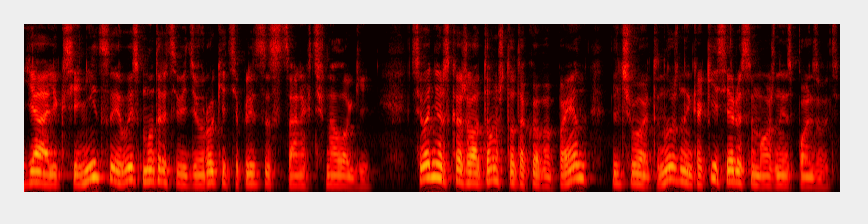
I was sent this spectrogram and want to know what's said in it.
Я Алексей Ницца, и вы смотрите видеоуроки теплицы социальных технологий. Сегодня я расскажу о том, что такое VPN, для чего это нужно и какие сервисы можно использовать.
